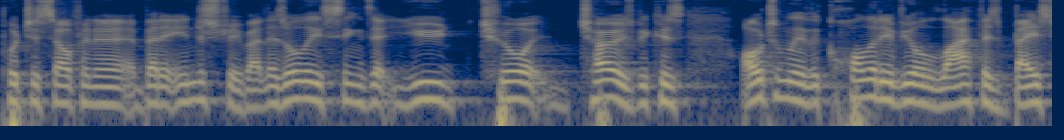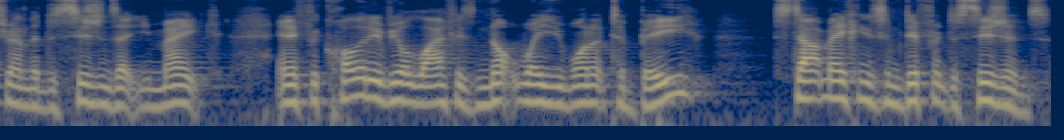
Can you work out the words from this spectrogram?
put yourself in a, a better industry. But there's all these things that you cho- chose because ultimately the quality of your life is based around the decisions that you make. And if the quality of your life is not where you want it to be, start making some different decisions.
